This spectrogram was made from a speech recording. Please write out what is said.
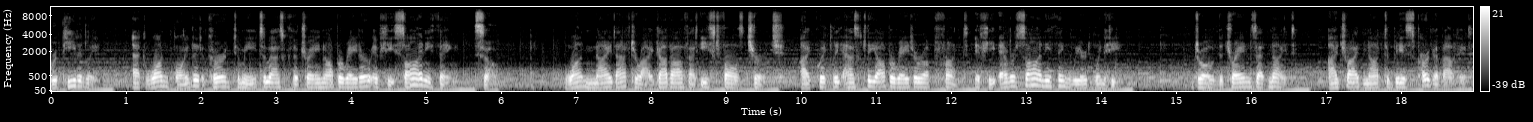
Repeatedly. At one point it occurred to me to ask the train operator if he saw anything, so. One night after I got off at East Falls Church, I quickly asked the operator up front if he ever saw anything weird when he drove the trains at night. I tried not to be a spurg about it,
